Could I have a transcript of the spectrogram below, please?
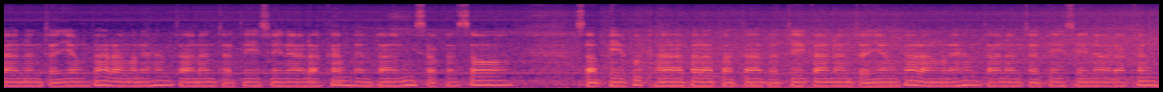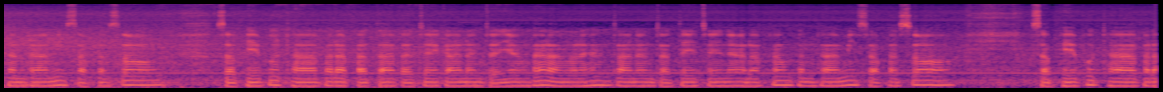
กานันจะยังพรังอรหันตานันจะเตเสนารักขังพันธามิสัพพโส สัพเพพุทธาปรปัตตาปัจเจกานันจะยังพรังอรหันตานันจะเตเสนารักขังพันธามิสัพพโสสัพเพพุทธาปรปัตตาปัจเจกานันจะยังพรังอรหันตานันจะเตเสนารักขังพันธามิสัพพโสสัพเพพุทธาปร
